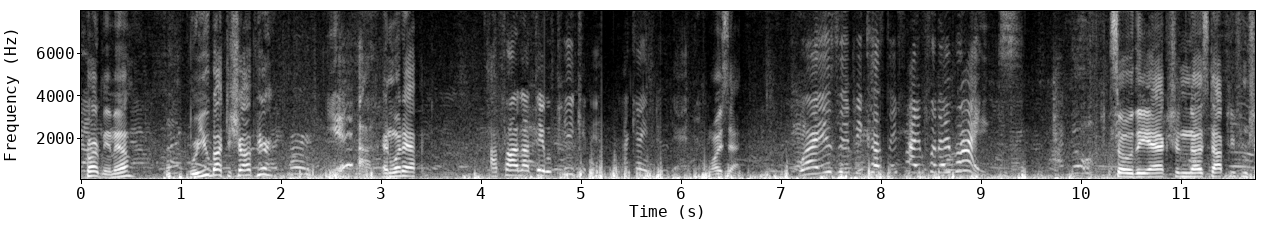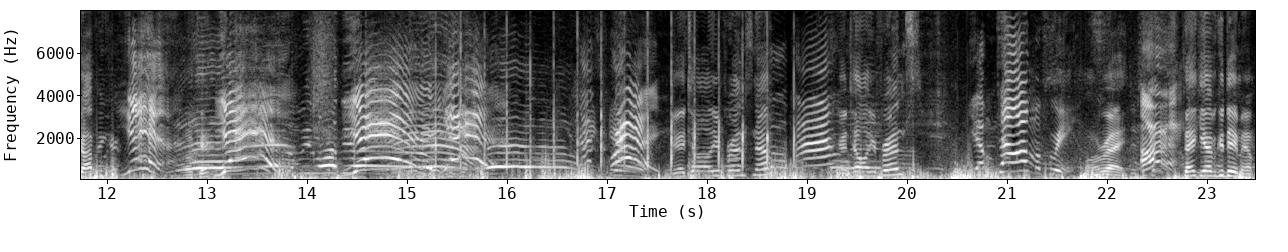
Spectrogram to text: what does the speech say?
Pardon me, ma'am. Were you about to shop here? Yeah. And what happened? I found out they were picking it. I can't do that. Why is that? Why is it? Because they fight for their rights. So the action uh, stopped you from shopping here? Yeah. Okay. Yeah. We love you. Yeah. Yeah. That's right. You gonna tell all your friends now? Huh? You gonna tell all your friends? Yep, I'm all my friends. All right. All right. Thank you. Have a good day, ma'am.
